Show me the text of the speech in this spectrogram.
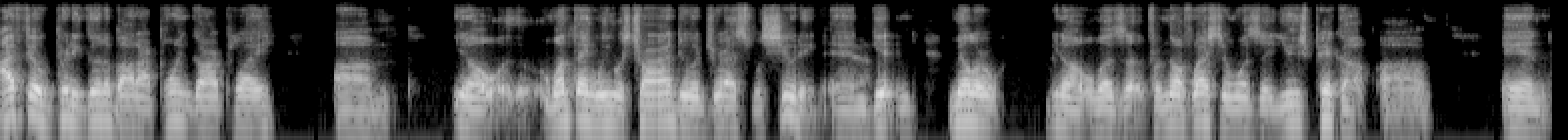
I feel pretty good about our point guard play. Um, you know, one thing we was trying to address was shooting and yeah. getting Miller, you know, was uh, from Northwestern was a huge pickup. Uh, and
